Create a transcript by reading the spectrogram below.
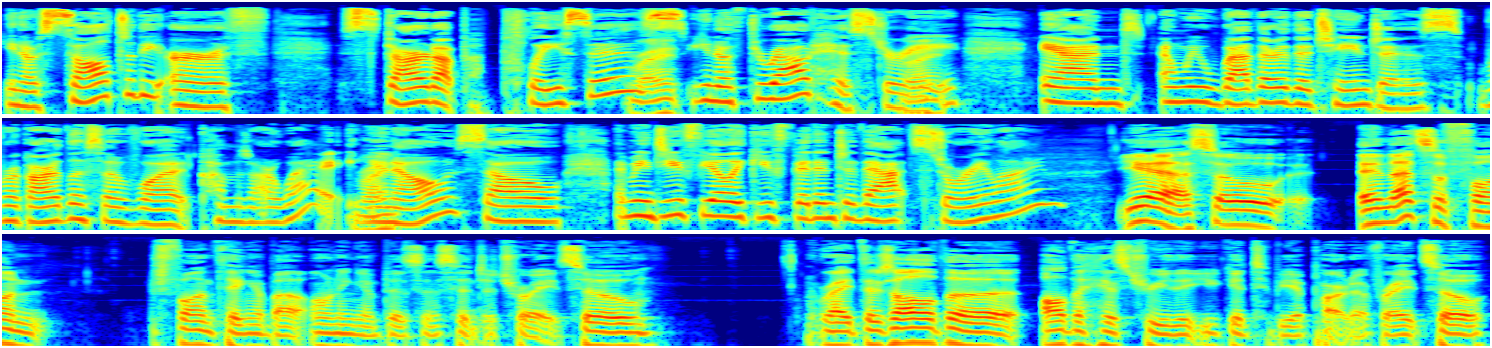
you know, salt of the earth startup places, Right. you know, throughout history. Right. And and we weather the changes regardless of what comes our way, you know? So, I mean, do you feel like you fit into that storyline? Yeah. So, and that's a fun, fun thing about owning a business in Detroit. So, right, there's all the all the history that you get to be a part of, right? So,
